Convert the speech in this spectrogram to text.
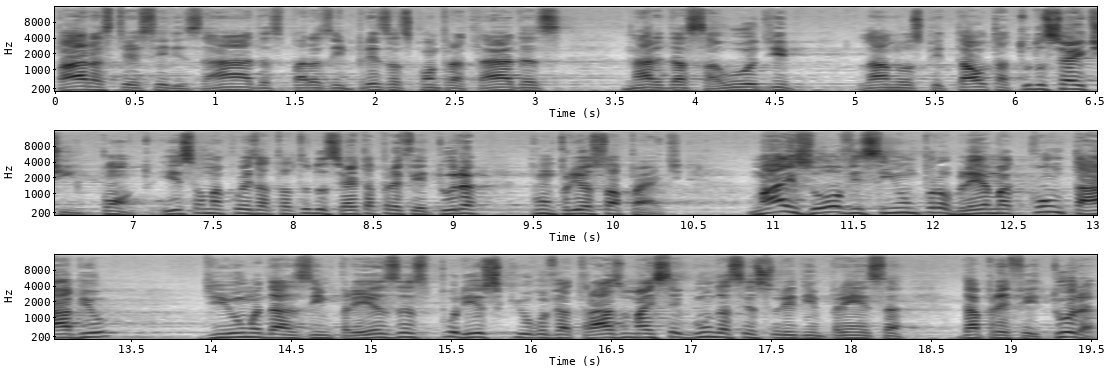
para as terceirizadas, para as empresas contratadas na área da saúde, lá no hospital, está tudo certinho, ponto. Isso é uma coisa, está tudo certo, a prefeitura cumpriu a sua parte. Mas houve sim um problema contábil de uma das empresas, por isso que houve atraso, mas segundo a assessoria de imprensa da prefeitura,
